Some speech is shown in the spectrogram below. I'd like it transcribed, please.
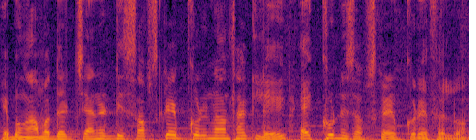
এবং আমাদের চ্যানেলটি সাবস্ক্রাইব করে না থাকলে এক্ষুনি সাবস্ক্রাইব করে ফেলুন।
